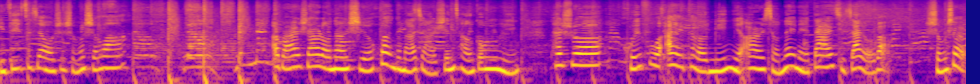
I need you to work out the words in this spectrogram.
你第一次见我是什么时候啊？二百二十二楼呢是换个马甲深藏功与名，他说回复艾特迷你二小内内，大家一起加油吧。什么事儿？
